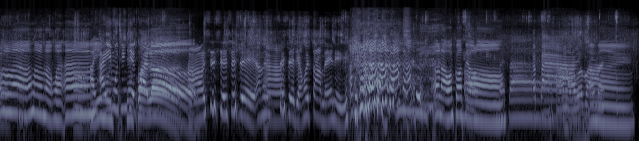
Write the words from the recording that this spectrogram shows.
啦好啦，晚安。阿姨母亲节快乐。好，谢谢谢谢，阿妹，谢谢两位大美女。好啦，我挂掉了。拜拜拜拜，拜拜。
